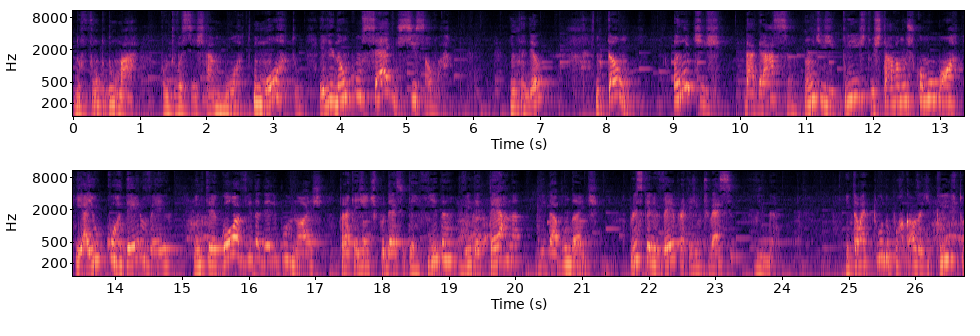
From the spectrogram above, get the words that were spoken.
do fundo do mar quando você está morto. O morto, ele não consegue se salvar. Entendeu? Então, antes da graça, antes de Cristo, estávamos como mortos. E aí o Cordeiro veio, entregou a vida dele por nós, para que a gente pudesse ter vida, vida eterna, vida abundante. Por isso que ele veio para que a gente tivesse vida. Então é tudo por causa de Cristo,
